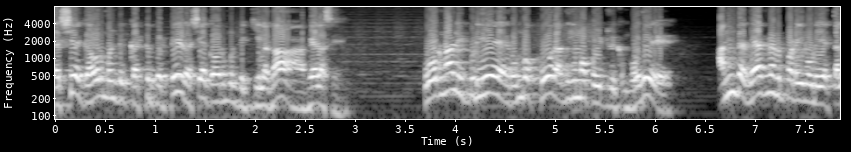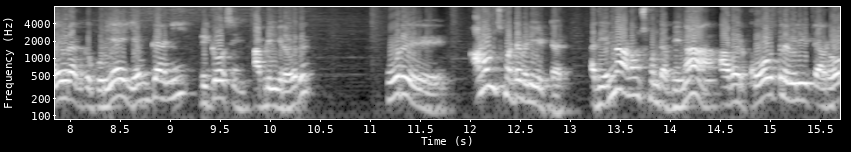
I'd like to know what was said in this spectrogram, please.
ரஷ்ய கவர்மெண்ட்டுக்கு கட்டுப்பட்டு ரஷ்யா கவர்மெண்ட்டுக்கு கீழே தான் வேலை செய்யும் ஒரு நாள் இப்படியே ரொம்ப போர் அதிகமா போயிட்டு இருக்கும்போது அந்த வேக்னர் படையினுடைய தலைவராக இருக்கக்கூடிய எவ்கானி பிரிகோசின் அப்படிங்கிறவர் ஒரு அனௌன்ஸ்மெண்ட்டை வெளியிட்டார். அது என்ன அனௌன்ஸ்மெண்ட் அப்படின்னா அவர் கோபத்தில் வெளியிட்டாரோ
